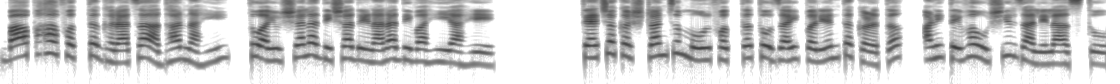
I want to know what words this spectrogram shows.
बाप हा फक्त घराचा आधार नाही तो आयुष्याला दिशा देणारा दिवाही आहे. त्याच्या कष्टांचं मोल फक्त तो जाईपर्यंत कळतं आणि तेव्हा उशीर झालेला असतो.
